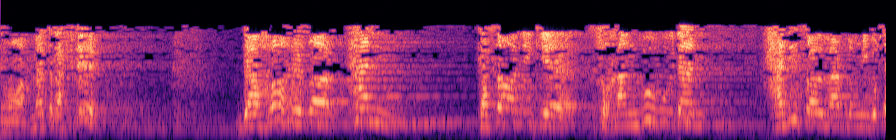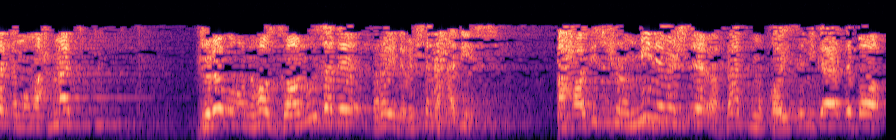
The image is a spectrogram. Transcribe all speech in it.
امام احمد رفته. ده ها هزار تن کسانی که سخنگو بودن حدیث را مردم می‌گفتن امام احمد جلو اونها زانو زده برای نوشتن حدیث. احادیثشون رو می نوشته و بعد مقایسه می کرده با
